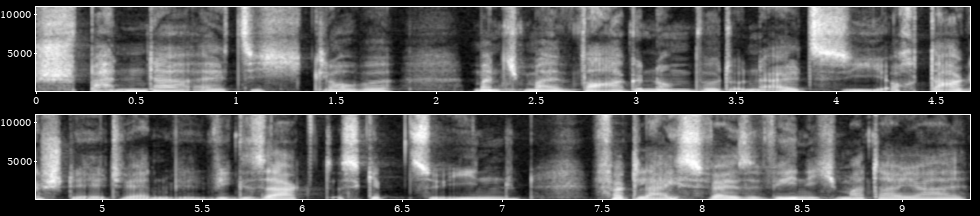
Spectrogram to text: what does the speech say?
spannender, als ich glaube, manchmal wahrgenommen wird und als sie auch dargestellt werden. Wie, wie, gesagt, es gibt zu ihnen vergleichsweise wenig Material,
